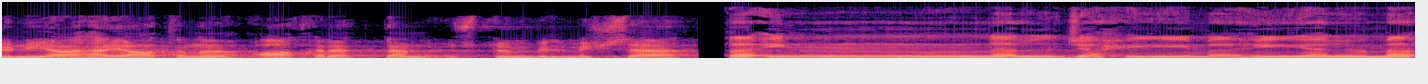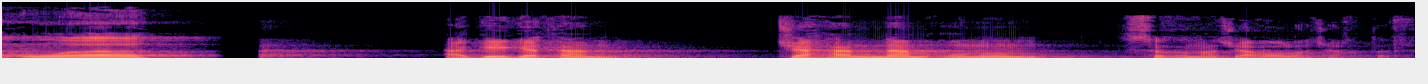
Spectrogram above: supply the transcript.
dünya həyatını axirətdən üstün bilmişsə, فإن الجحيم هي المأوى həqiqətən cəhənnəm onun sığınacağı olacaqdır.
